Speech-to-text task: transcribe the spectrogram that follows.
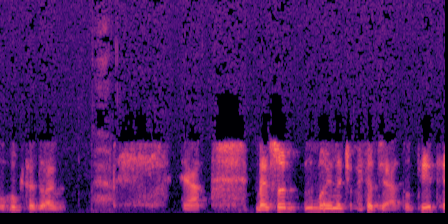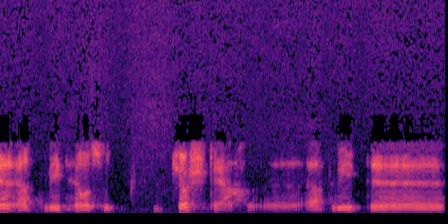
og hukte det Ja. men så må jeg lage etter at, og det er at vi tar så just det, at vi... Uh,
